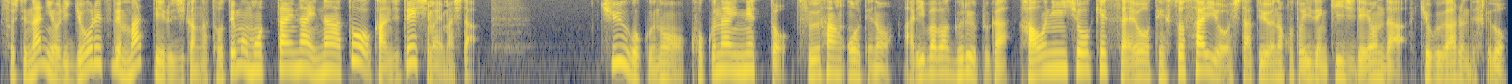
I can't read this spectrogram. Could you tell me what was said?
そして何より行列で待っている時間がとてももったいないなと感じてしまいました。中国の国内ネット通販大手のアリババグループが顔認証決済をテスト採用したというようなことを以前記事で読んだ記憶があるんですけど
